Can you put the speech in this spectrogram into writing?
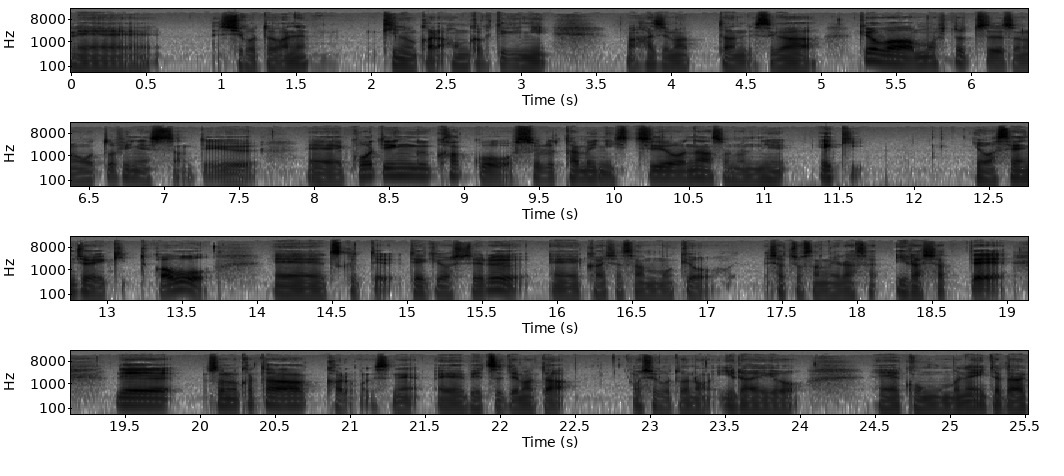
えー仕事がね、昨日から本格的に、まあ、始まったんですが、今日はもう一つ、そのオートフィネスさんという、えーコーティング加工をするために必要なその液、要は洗浄液とかを、えー作ってる、提供してる、えー会社さんも今日、社長さんがいらっしゃいらっしゃって、で、その方からもですね、え別でまたお仕事の依頼を、えー今後もね、いただ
